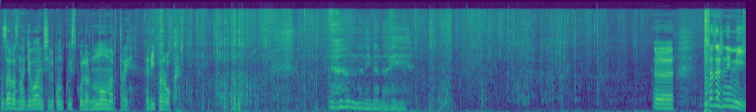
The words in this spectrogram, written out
Зараз надіваємо силіконку Віст колір номер 3. Ріперок. На-на-на-на. Е, та це ж не мій.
